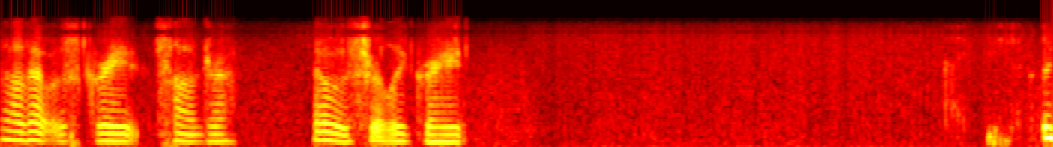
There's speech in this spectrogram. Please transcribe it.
Oh, that was great, Sandra. That was really great. We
